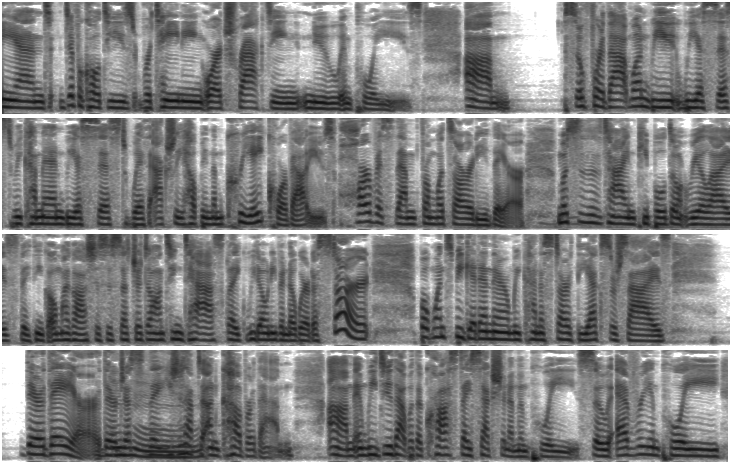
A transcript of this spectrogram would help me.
and difficulties retaining or attracting new employees. Um, so for that one, we, we assist, we come in, we assist with actually helping them create core values, harvest them from what's already there. Most of the time people don't realize, they think, oh my gosh, this is such a daunting task. Like we don't even know where to start. But once we get in there and we kind of start the exercise, they're there. They're mm-hmm. just, they, you just have to mm-hmm. uncover them. Um, and we do that with a cross dissection of employees. So every employee,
